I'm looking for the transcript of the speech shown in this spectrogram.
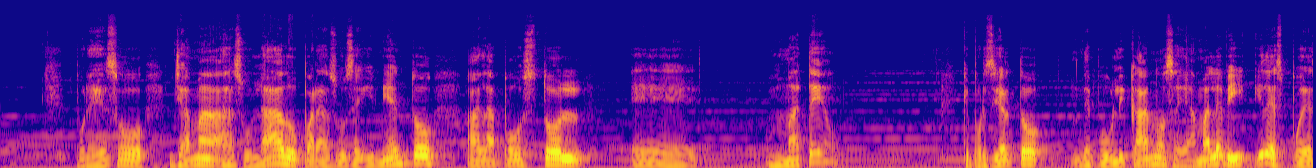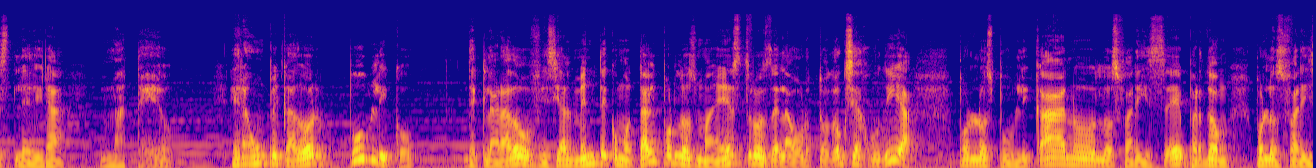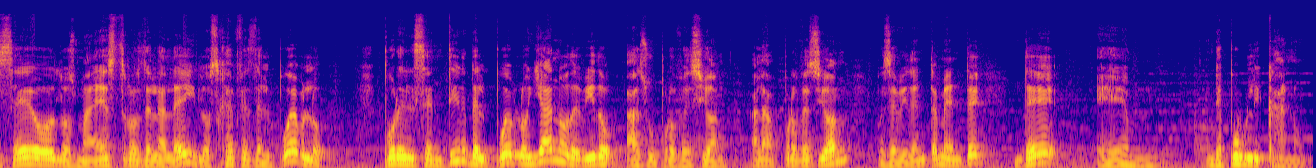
Por eso llama a su lado para su seguimiento al apóstol eh, Mateo, que por cierto de publicano se llama Leví y después le dirá Mateo. Era un pecador público, declarado oficialmente como tal por los maestros de la ortodoxia judía, por los publicanos, los fariseos, perdón, por los fariseos, los maestros de la ley, los jefes del pueblo, por el sentir del pueblo ya no debido a su profesión, a la profesión, pues evidentemente, de, em, de publicano.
